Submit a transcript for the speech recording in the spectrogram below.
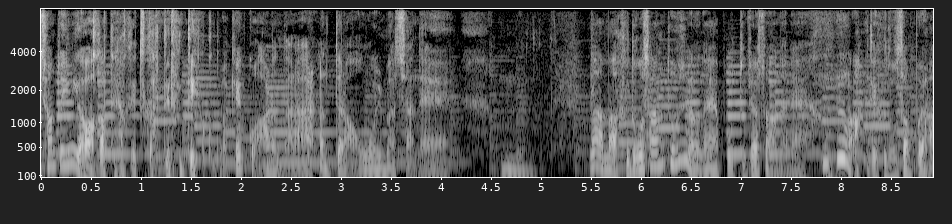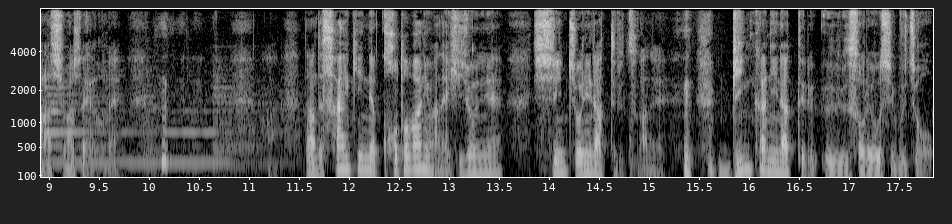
ちゃんと意味が分かってなくて使ってるっていうことが結構あるんだななんてのは思いましたね。うんまあまあ不動産投資のねポッドキャストなんでね。あえて不動産っぽい話しましたけどね。なんで最近ね言葉にはね非常にね慎重になってるっつうかね 敏感になってるそれを支部長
